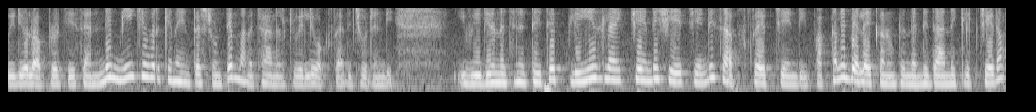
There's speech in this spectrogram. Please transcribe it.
వీడియోలో అప్లోడ్ చేశానండి. మీకు ఎవరికైనా ఇంట్రెస్ట్ ఉంటే మన ఛానల్కి వెళ్ళి ఒకసారి చూడండి. ఈ వీడియో నచ్చినట్టయితే ప్లీజ్ లైక్ చేయండి షేర్ చేయండి సబ్స్క్రైబ్ చేయండి. పక్కనే బెల్ ఐకాన్ ఉంటుందండి దాన్ని క్లిక్ చేయడం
